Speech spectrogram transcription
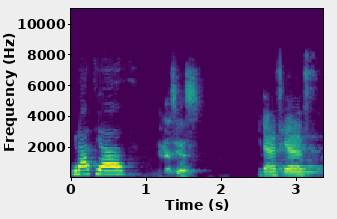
Gracias. Gracias. Gracias.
